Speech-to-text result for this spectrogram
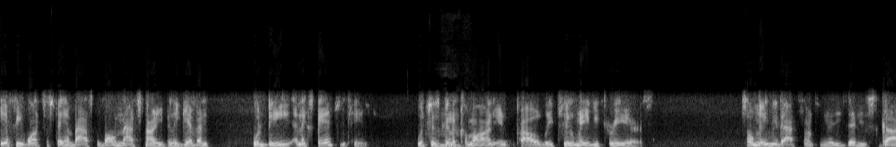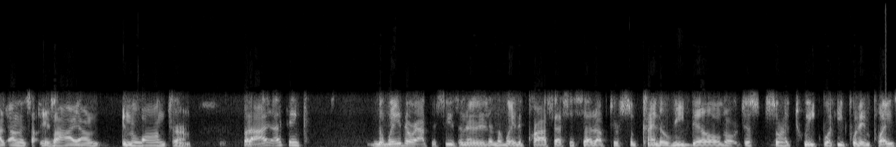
if he wants to stay in basketball, and that's not even a given, would be an expansion team, which is mm-hmm. going to come on in probably two, maybe three years. So maybe that's something that, he, that he's got on his, his eye on in the long term. But I, I think – the way they're out the season and the way the process is set up to some kind of rebuild or just sort of tweak what he put in place,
